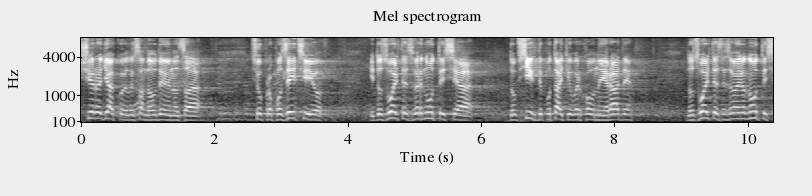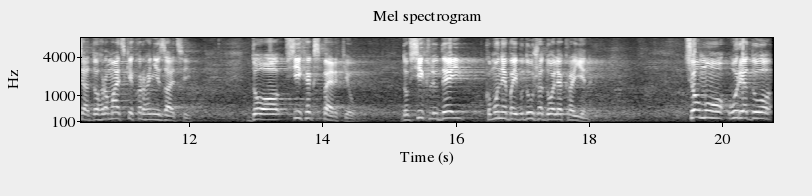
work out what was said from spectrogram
щиро дякую, Олександра Володимирівна, за цю пропозицію. І дозвольте звернутися до всіх депутатів Верховної Ради, дозвольте звернутися до громадських організацій, до всіх експертів, до всіх людей, кому не байдужа доля країни. Цьому уряду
